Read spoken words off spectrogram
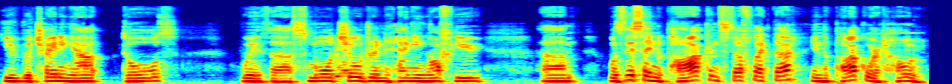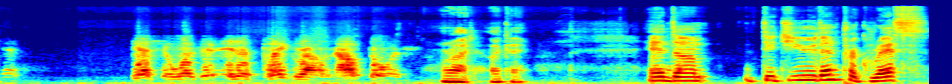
you were training outdoors with uh, small children hanging off you. Um, was this in the park and stuff like that? In the park or at home? Yes, it was in a playground outdoors. Right. Okay. And um, did you then progress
